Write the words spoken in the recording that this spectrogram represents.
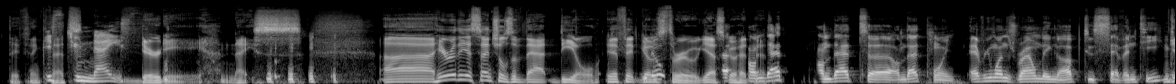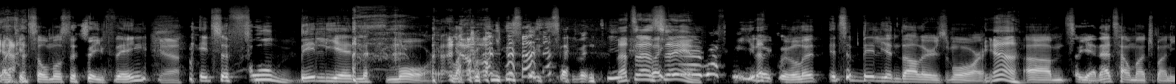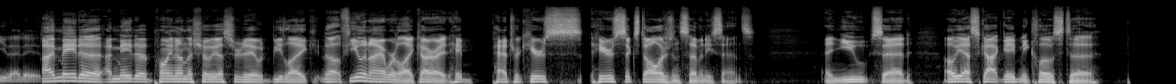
they think It's that's too nice. dirty. Nice. uh, here are the essentials of that deal if it You goes know, through. Yes, go ahead. on Ben. that on that uh, on that point, everyone's rounding up to seventy, Yeah. like it's almost the same thing. Yeah. It's a full billion more. like when you say seventy, That's what I was like, saying. Yeah, roughly, you know, equivalent. It's a billion dollars more. Yeah. Um. So yeah, that's how much money that is. I made a I made a point on the show yesterday. It would be like, no, if you and I were like, all right, hey Patrick, here's here's six dollars and seventy cents, and you said, oh yeah, Scott gave me close to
